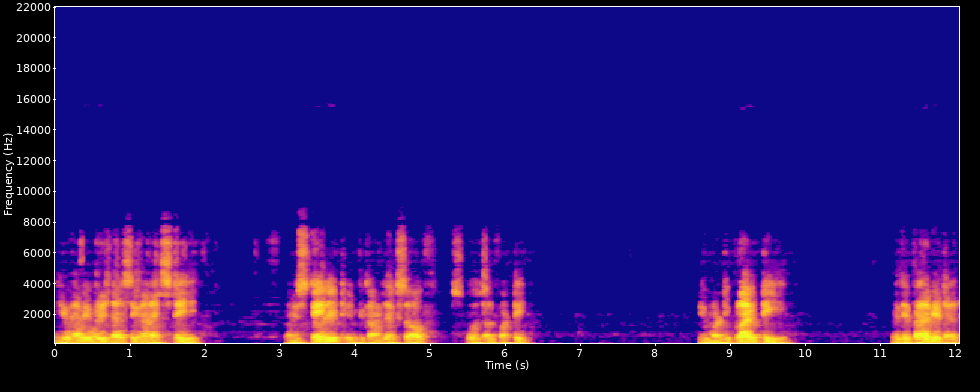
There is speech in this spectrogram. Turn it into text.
you have a original signal xt. When you scale it, it becomes x of suppose alpha t. You multiply t with a parameter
